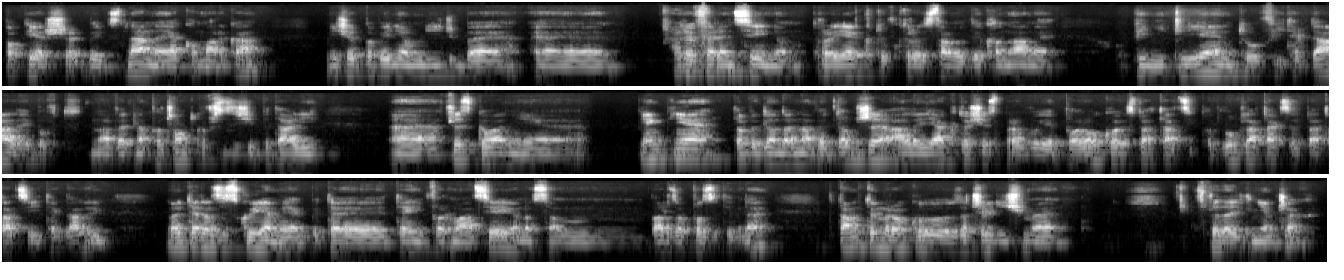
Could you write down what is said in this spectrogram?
po pierwsze być znane jako marka, mieć odpowiednią liczbę referencyjną projektów, które zostały wykonane opinii klientów i tak dalej, bo nawet na początku wszyscy się pytali, e, wszystko ładnie, pięknie, to wygląda nawet dobrze, ale jak to się sprawuje po roku eksploatacji, po dwóch latach eksploatacji i tak dalej. No i teraz zyskujemy jakby te, te informacje i one są bardzo pozytywne. W tamtym roku zaczęliśmy sprzedać w Niemczech.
